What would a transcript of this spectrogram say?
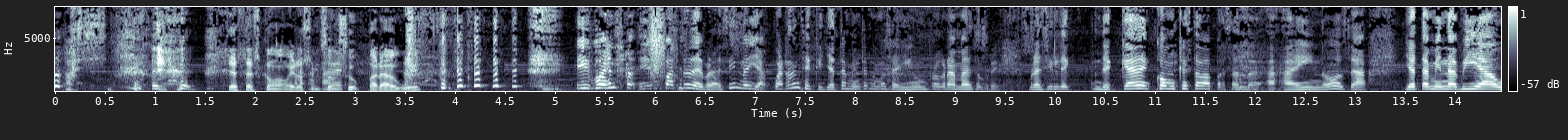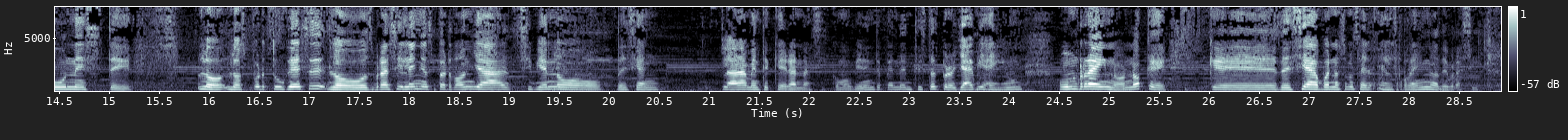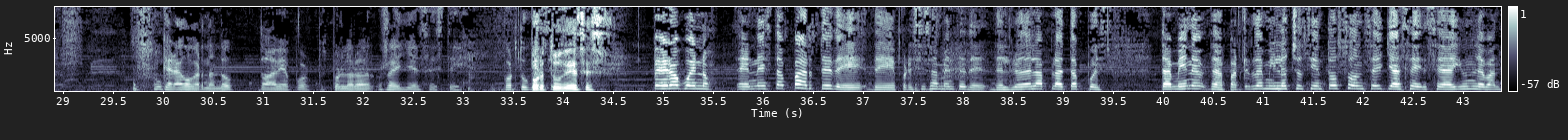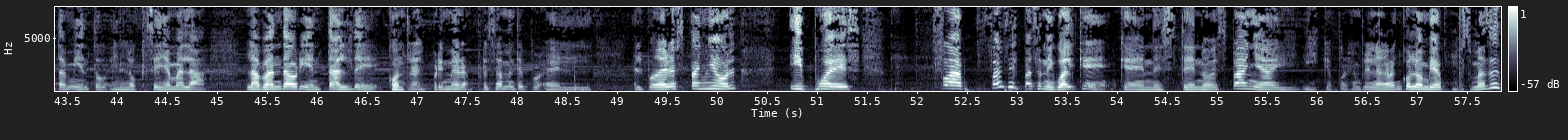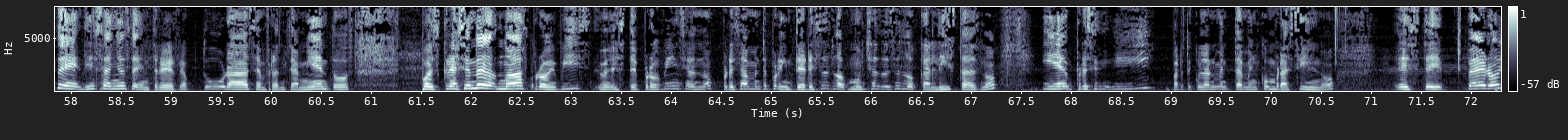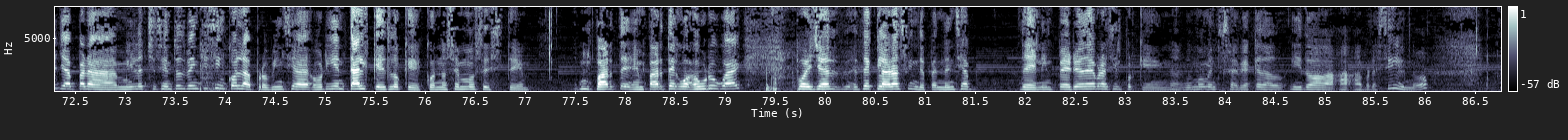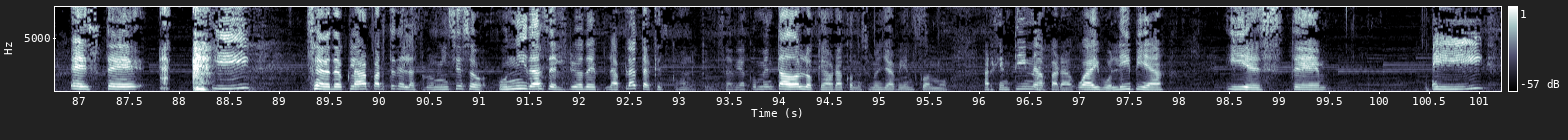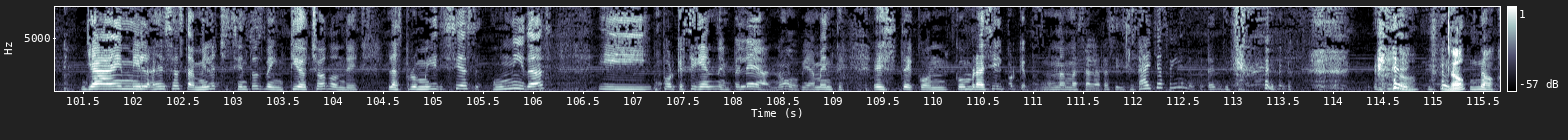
Ay. Ya sabes cómo Homero A Simpson su Paraguay. Y bueno, en parte de Brasil, ¿no? Y acuérdense que ya también tenemos ahí un programa sobre Brasil de, de qué, cómo, qué estaba pasando ahí, ¿no? O sea, ya también había un, este, lo- los portugueses, los brasileños, perdón, ya, si bien no decían claramente que eran así como bien independentistas, pero ya había ahí un, un reino, ¿no? Que, que decía, bueno, somos el, el reino de Brasil, que era gobernando todavía por, pues, por los reyes, este, portugueses. Portugueses. Pero bueno, en esta parte de, precisamente de- del Río de la Plata, pues también eh, a partir de 1811 ya se, se hay un levantamiento en lo que se llama la, la banda oriental de contra el primer precisamente el, el poder español. Y pues fácil pasan igual que, que en este Nueva España y, y que por ejemplo en la Gran Colombia pues más de 10 años de entre rupturas, enfrentamientos, pues creación de nuevas este, provincias, ¿no? Precisamente por intereses lo- muchas veces localistas, ¿no? Y, eh, y particularmente también con Brasil, ¿no? Este, pero ya para 1825 la provincia oriental, que es lo que conocemos este parte en parte Gua- Uruguay, pues ya declara su independencia del Imperio de Brasil porque en algún momento se había quedado ido a, a- a Brasil, ¿no? Este y se declara parte de las provincias unidas del Río de la Plata, que es como lo que les había comentado, lo que ahora conocemos ya bien como Argentina, Paraguay, Bolivia y este y ya en mil, es hasta 1828 donde las provincias unidas y porque siguen en pelea, ¿no? Obviamente, este con, con Brasil porque pues no nada más agarras y dices, "Ay, ya soy independiente." ¿No? ¿No? no.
